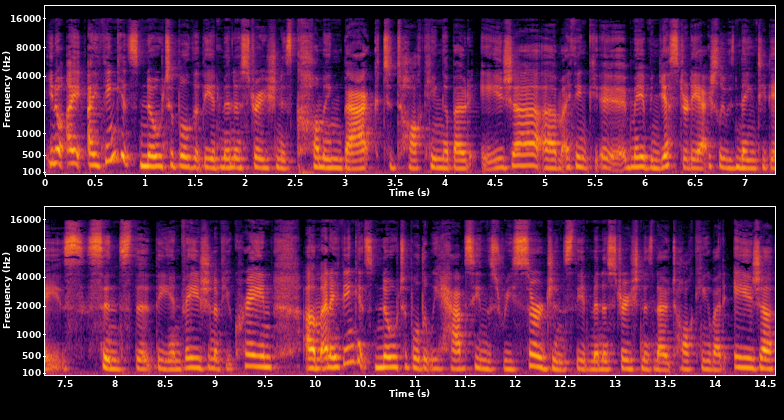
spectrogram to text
You know, I, I think it's notable that the administration is coming back to talking about Asia. Um, I think it may have been yesterday, actually, was 90 days since the, the invasion of Ukraine. Um, and I think it's notable that we have seen this resurgence. The administration is now talking about Asia.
